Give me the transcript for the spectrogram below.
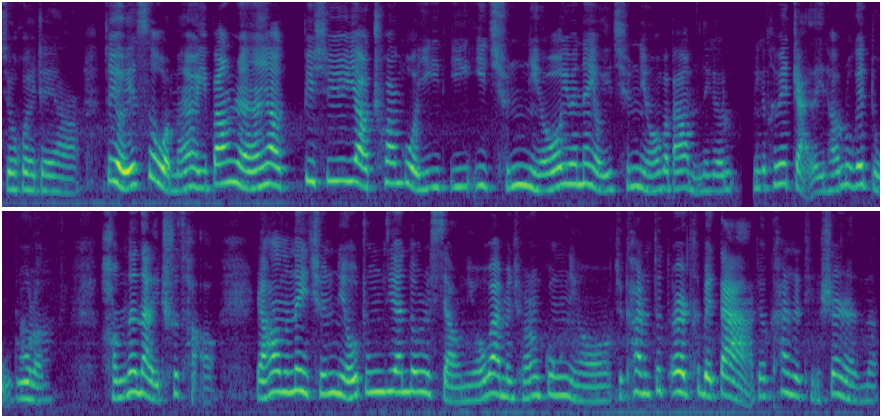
就会这样。就有一次我们有一帮人要必须要穿过一一一群牛，因为那有一群牛吧，把我们那个那个特别窄的一条路给堵住了。横在那里吃草，然后呢，那群牛中间都是小牛，外面全是公牛，就看着就而且特别大，就看着挺瘆人的。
